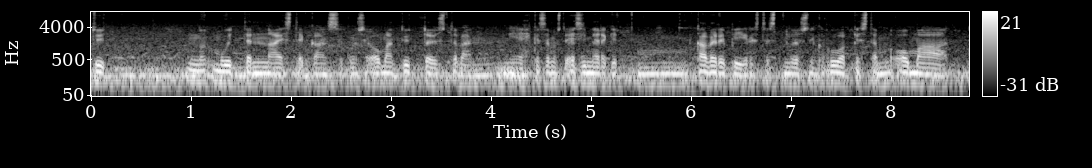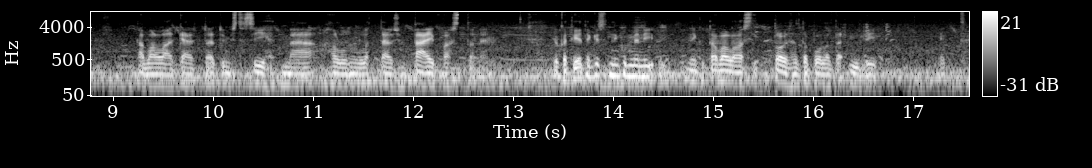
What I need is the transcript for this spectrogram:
ty- no, muiden naisten kanssa kuin se oman tyttöystävän, niin ehkä semmoista esimerkit kaveripiiristä myös niin ruokki sitä mun omaa tavallaan käyttäytymistä siihen, että mä haluan olla täysin päinvastainen. Joka tietenkin sitten niin meni niin kuin tavallaan sit toiselta puolelta yli. Et,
